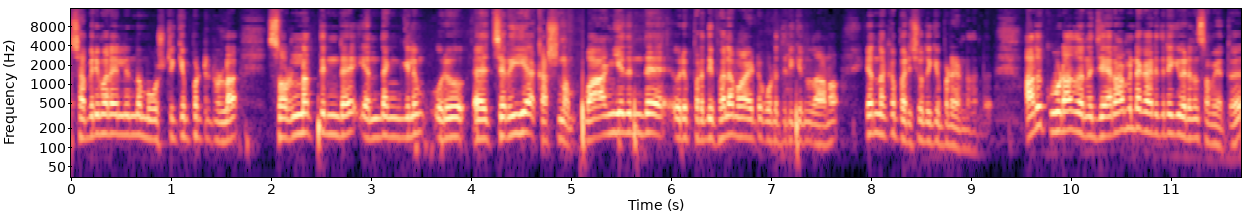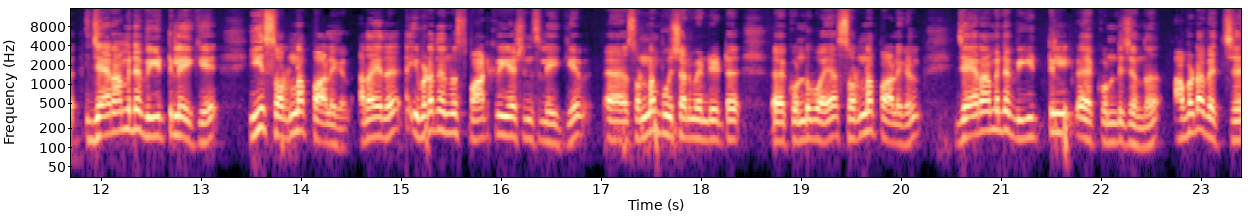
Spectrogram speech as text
ശബരിമലയിൽ നിന്ന് മോഷ്ടിക്കപ്പെട്ടിട്ടുള്ള സ്വർണത്തിന്റെ എന്തെങ്കിലും ഒരു ചെറിയ കഷ്ണം വാങ്ങിയതിന്റെ ഒരു പ്രതിഫലമായിട്ട് കൊടുത്തിരിക്കുന്നതാണോ എന്നൊക്കെ പരിശോധിക്കപ്പെടേണ്ടതുണ്ട്. അത് കൂടാതെ തന്നെ ജയറാമിന്റെ കാര്യത്തിലേക്ക് വരുന്ന സമയത്ത് ജയറാമിന്റെ വീട്ടിലേക്ക് ഈ സ്വർണപ്പാളികൾ അതായത് ഇവിടെ നിന്ന് സ്മാർട്ട് ക്രിയേഷൻസിലേക്ക് സ്വർണം പൂശാൻ വേണ്ടിയിട്ട് കൊണ്ടുപോയ സ്വർണപ്പാളികൾ ജയറാമിന്റെ വീട്ടിൽ കൊണ്ടുചെന്ന് അവിടെ വെച്ച്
